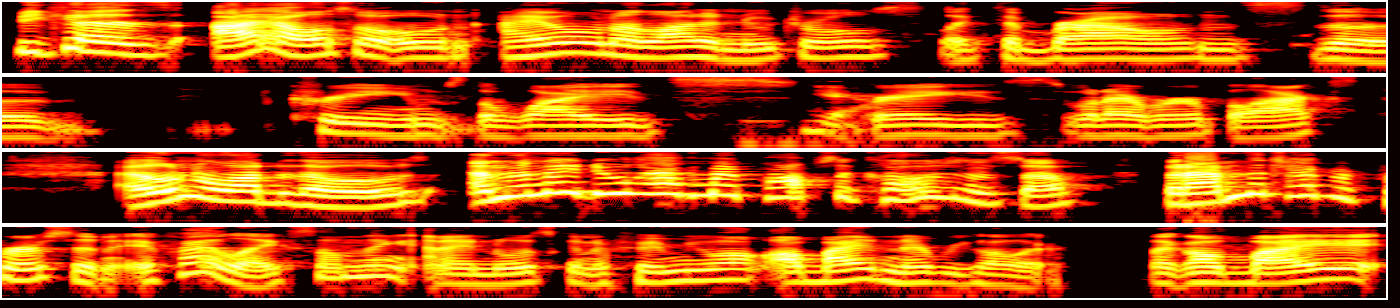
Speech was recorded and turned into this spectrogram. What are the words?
because I also own. I own a lot of neutrals, like the browns, the creams, the whites, Yeah. grays, whatever, blacks. I own a lot of those, and then I do have my pops of colors and stuff. But I'm the type of person if I like something and I know it's gonna fit me well, I'll buy it in every color. Like I'll buy it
